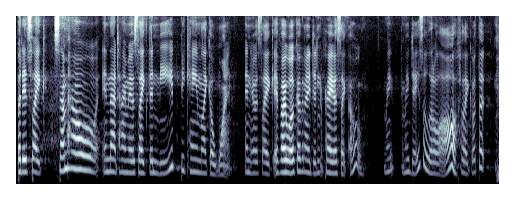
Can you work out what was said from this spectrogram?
but it's like somehow in that time it was like the need became like a want, and it was like if I woke up and I didn't pray, it was like oh my my day's a little off. Like what the?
